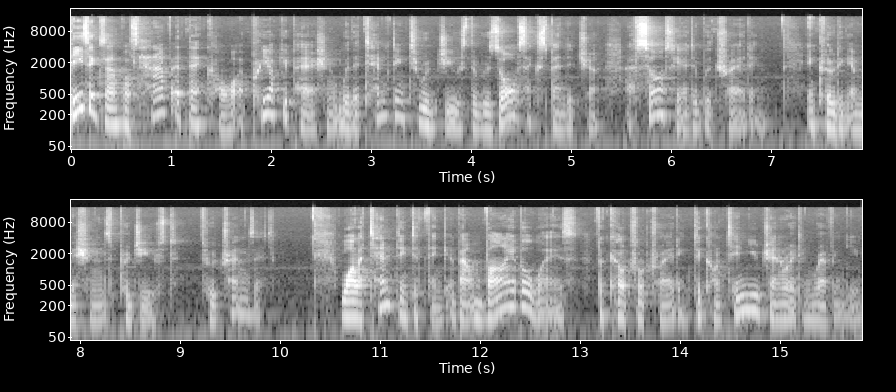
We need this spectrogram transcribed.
These examples have at their core a preoccupation with attempting to reduce the resource expenditure associated with trading, including emissions produced through transit while attempting to think about viable ways for cultural trading to continue generating revenue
